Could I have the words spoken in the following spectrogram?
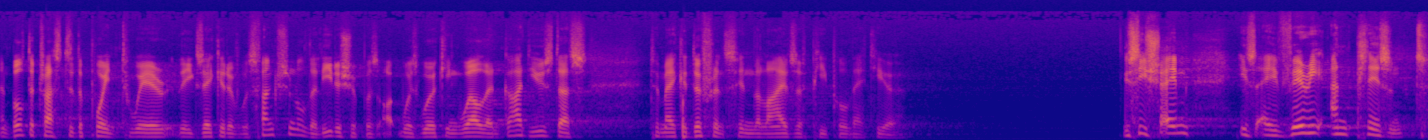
and built the trust to the point where the executive was functional, the leadership was, was working well, and God used us to make a difference in the lives of people that year. You see, shame is a very unpleasant,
